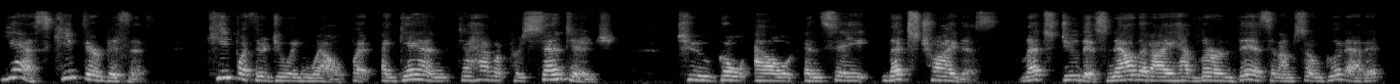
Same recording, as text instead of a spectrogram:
yes, keep their business, keep what they're doing well. But again, to have a percentage to go out and say, let's try this, let's do this. Now that I have learned this and I'm so good at it,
